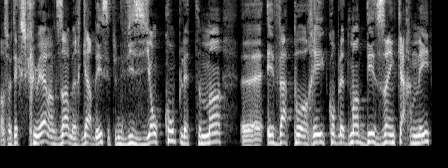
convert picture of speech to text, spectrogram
dans un texte cruel en disant, mais regardez, c'est une vision complètement euh, évaporée, complètement désincarnée,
